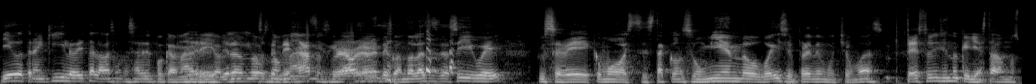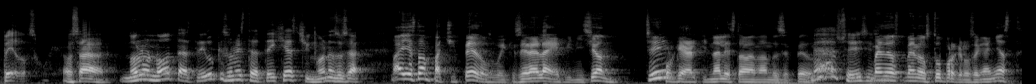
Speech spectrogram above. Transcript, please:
Diego, tranquilo, ahorita la vas a pasar de poca madre. Y yo, eran "Amigos, unos no pendejazos, mames, güey. gracias". Obviamente cuando lo haces así, güey, pues se ve cómo se está consumiendo, güey, y se prende mucho más. Te estoy diciendo que ya estábamos pedos, güey. O sea, no lo notas. Te digo que son estrategias chingonas. O sea, Ah, ya están pachipedos, güey, que será la definición. Sí. Porque al final estaban dando ese pedo. ah, sí, sí. sí. Menos, menos tú porque los engañaste.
